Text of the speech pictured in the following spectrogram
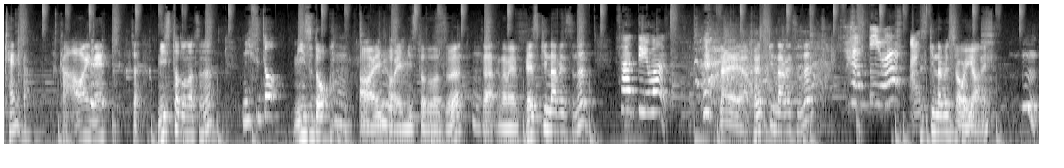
켄타 가와이네 자 미스터 도너츠는 미스도 미스도 응 가와이 가와이 미스터 도너츠 음. 자 그다음에 베스킨 라빈스는 31 야야야 베스킨 라빈스는 ハッピーは 베스킨 라빈스라고 얘기 안 해? 음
